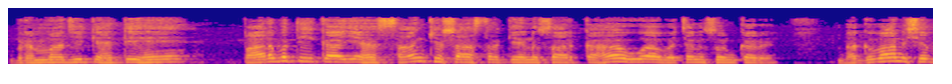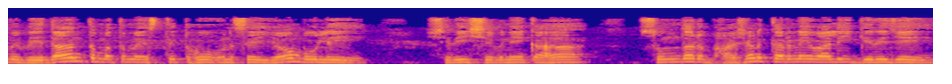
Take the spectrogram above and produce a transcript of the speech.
ब्रह्मा जी कहते हैं, पार्वती का यह सांख्य शास्त्र के अनुसार कहा हुआ वचन सुनकर भगवान शिव वेदांत मत में स्थित हो उनसे यो बोले, श्री शिव ने कहा, सुंदर भाषण करने वाली गिरिजे,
